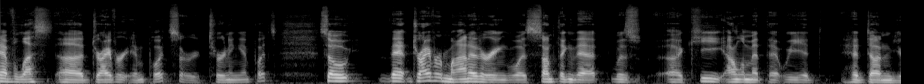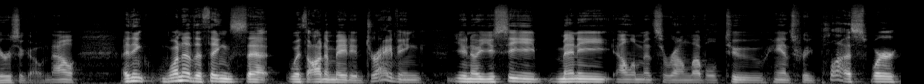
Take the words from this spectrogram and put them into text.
have less uh, driver inputs or turning inputs. So that driver monitoring was something that was a key element that we had had done years ago. Now, I think one of the things that with automated driving, you know, you see many elements around level two hands free plus where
